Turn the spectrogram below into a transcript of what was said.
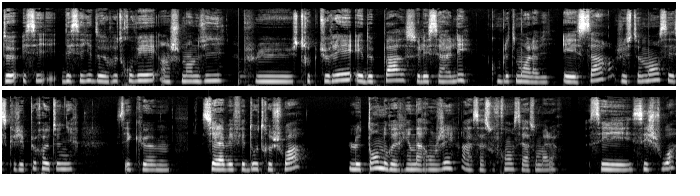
d'essayer de, de retrouver un chemin de vie plus structuré et de pas se laisser aller complètement à la vie. Et ça, justement, c'est ce que j'ai pu retenir. C'est que si elle avait fait d'autres choix, le temps n'aurait rien arrangé à sa souffrance et à son malheur. C'est ses choix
